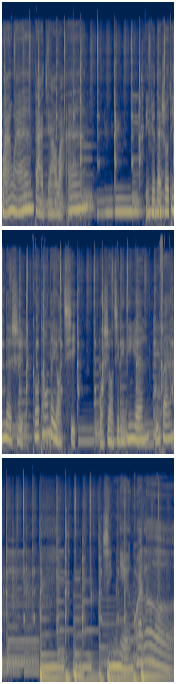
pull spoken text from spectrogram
晚安，晚安，大家晚安。你正在收听的是《沟通的勇气》，我是勇气聆听人如凡。新年快乐！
